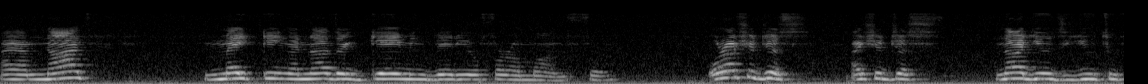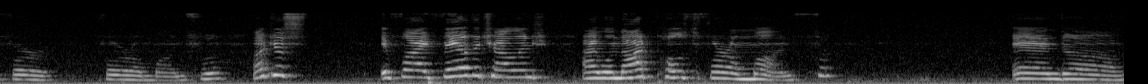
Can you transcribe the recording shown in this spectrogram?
I am not making another gaming video for a month. Or I should just I should just not use YouTube for for a month. I'll just if I fail the challenge, I will not post for a month. And uh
